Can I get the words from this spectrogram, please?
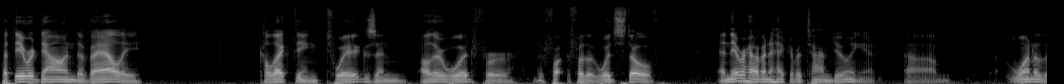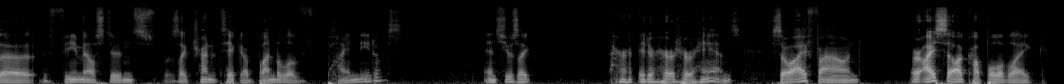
but they were down in the valley collecting twigs and other wood for the for the wood stove, and they were having a heck of a time doing it. Um, one of the, the female students was like trying to take a bundle of pine needles, and she was like, her it hurt her hands. So I found, or I saw a couple of like,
